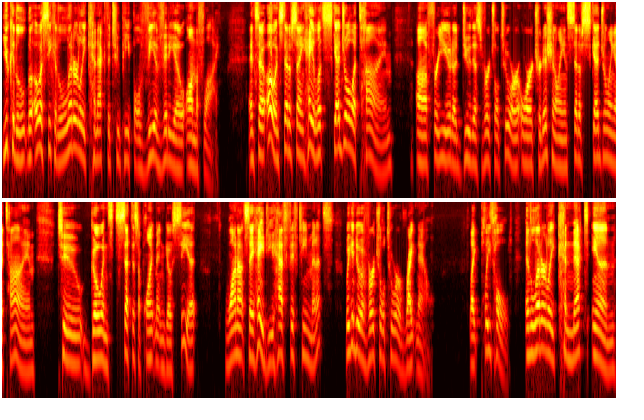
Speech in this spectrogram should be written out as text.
you could the OSC could literally connect the two people via video on the fly. And so, oh, instead of saying, "Hey, let's schedule a time uh, for you to do this virtual tour," or traditionally, instead of scheduling a time to go and set this appointment and go see it, why not say, "Hey, do you have 15 minutes? We can do a virtual tour right now. Like, please hold." And literally connect in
